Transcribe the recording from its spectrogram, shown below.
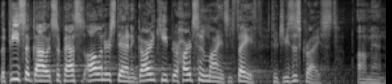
The peace of God, which surpasses all understanding, guard and keep your hearts and minds in faith through Jesus Christ. Amen.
